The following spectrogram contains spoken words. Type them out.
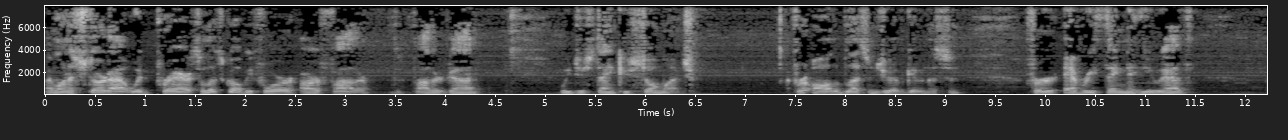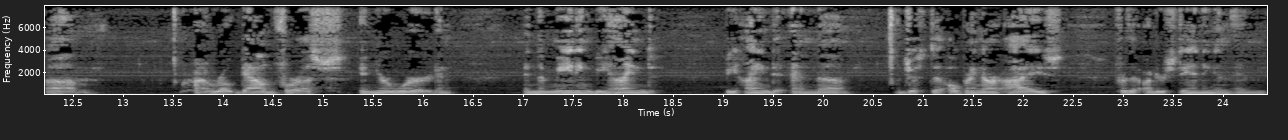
I want to start out with prayer. So let's go before our Father, Father God. We just thank you so much for all the blessings you have given us and for everything that you have um, uh, wrote down for us in your word and and the meaning behind behind it and uh, just uh, opening our eyes for the understanding and, and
